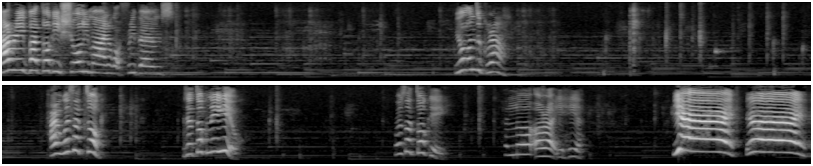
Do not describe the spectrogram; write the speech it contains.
Harry, that doggie's surely mine. I've got three bones. You're underground. Harry, where's that dog? Is that dog near you? Where's that doggy? Hello. All right, you're here. Yay! Yay!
